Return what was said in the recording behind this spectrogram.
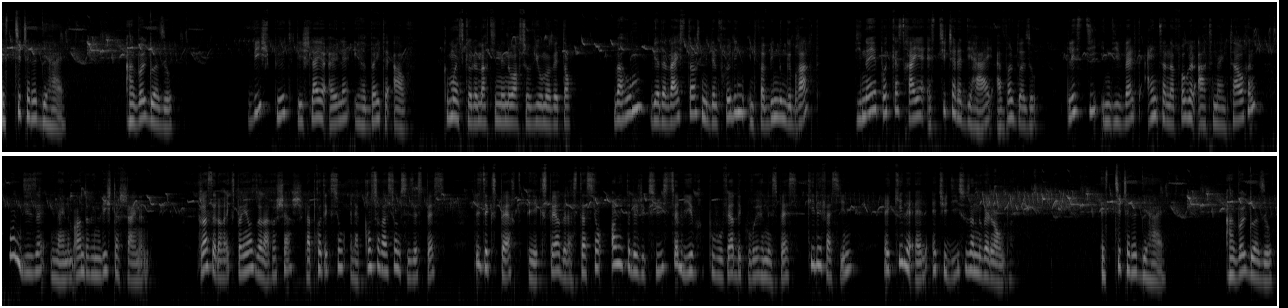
Es titscheret die Hai. Un vol d'oiseau. Wie spürt die Schleiereule ihre Beute auf? Comment est-ce que le martinet noir survit au mauvais temps? Warum wird der Weißdorsch mit dem Frühling in Verbindung gebracht? Die neue Podcast-Reihe Es titscheret die Hai, un vol d'oiseau, lässt sie in die Welt einzelner Vogelarten eintauchen und diese in einem anderen Licht erscheinen. Grâce à leur expérience dans la recherche, la protection et la conservation de ces espèces, les expertes et experts de la station ornithologique suisse se livrent pour vous faire découvrir une espèce qui les fascine et qu'ils et elles étudient sous un nouvel angle. Un vol d'oiseau.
